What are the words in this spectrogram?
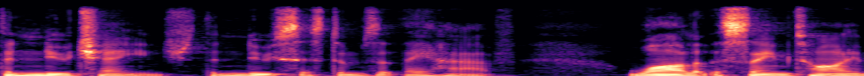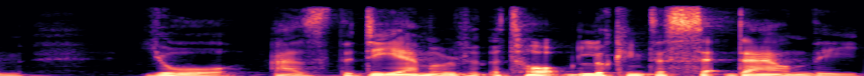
the new change, the new systems that they have, while at the same time you're as the DM over at the top looking to set down the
